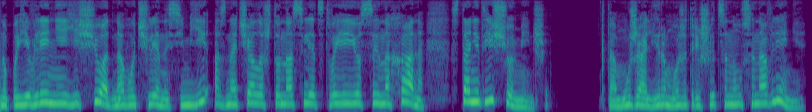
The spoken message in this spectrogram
но появление еще одного члена семьи означало, что наследство ее сына Хана станет еще меньше. К тому же Алира может решиться на усыновление.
